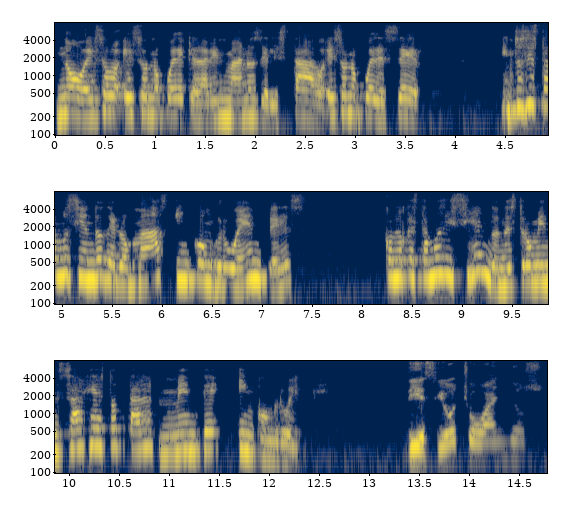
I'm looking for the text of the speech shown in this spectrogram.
No, eso, eso no puede quedar en manos del Estado, eso no puede ser. Entonces estamos siendo de lo más incongruentes con lo que estamos diciendo. Nuestro mensaje es totalmente incongruente. 18 años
